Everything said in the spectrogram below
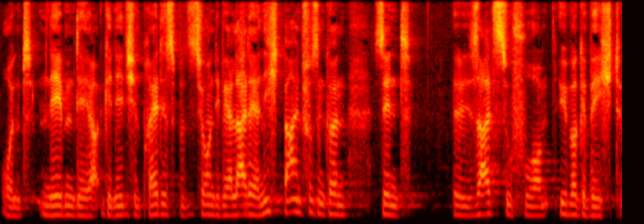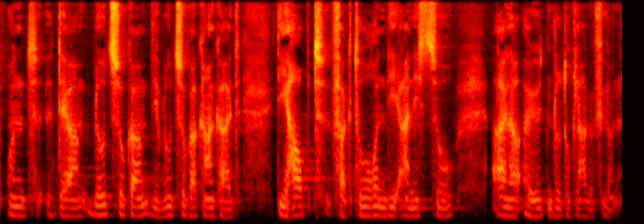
Und neben der genetischen Prädisposition, die wir leider ja nicht beeinflussen können, sind äh, Salzzufuhr, Übergewicht und der Blutzucker, die Blutzuckerkrankheit, die Hauptfaktoren, die eigentlich zu einer erhöhten Blutdrucklage führen.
